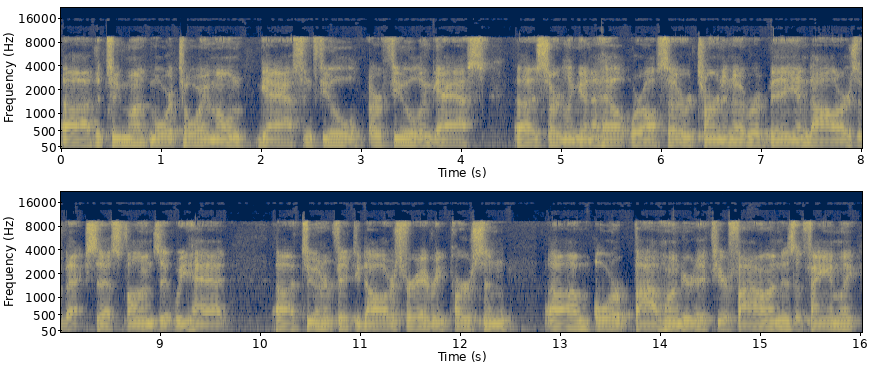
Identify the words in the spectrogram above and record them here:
Uh, the two-month moratorium on gas and fuel, or fuel and gas, uh, is certainly going to help. We're also returning over a billion dollars of excess funds that we had, uh, $250 for every person, um, or 500 if you're filing as a family.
